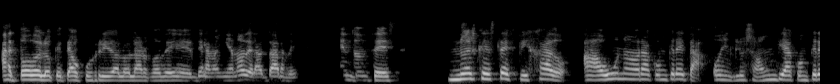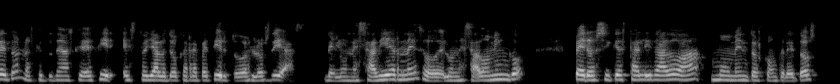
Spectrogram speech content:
a todo lo que te ha ocurrido a lo largo de, de la mañana o de la tarde. Entonces, no es que esté fijado a una hora concreta o incluso a un día concreto, no es que tú tengas que decir esto ya lo tengo que repetir todos los días, de lunes a viernes o de lunes a domingo, pero sí que está ligado a momentos concretos.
